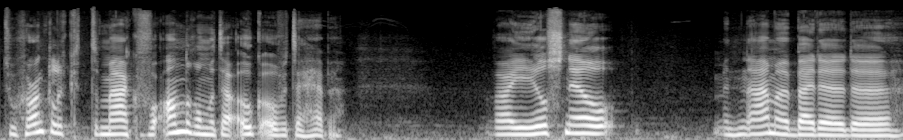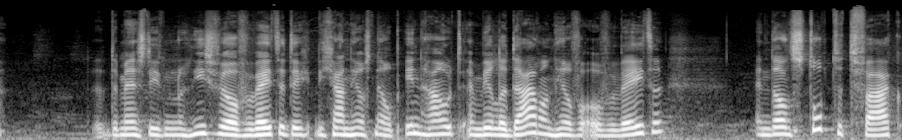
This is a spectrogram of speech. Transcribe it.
toegankelijk te maken voor anderen om het daar ook over te hebben. Waar je heel snel, met name bij de, de, de mensen die er nog niet zoveel over weten, die, gaan heel snel op inhoud en willen daar dan heel veel over weten. En dan stopt het vaak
